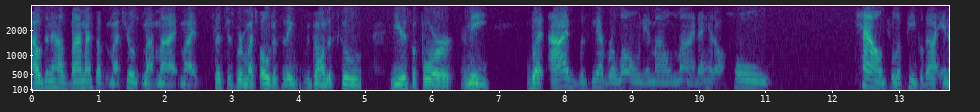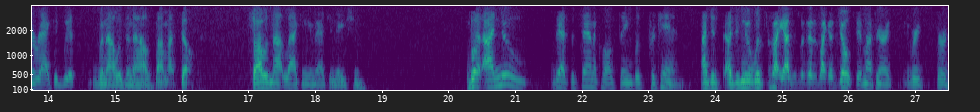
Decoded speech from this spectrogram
I was in the house by myself with my children. My my my sisters were much older, so they were gone to school years before me. But I was never alone in my own mind. I had a whole town full of people that I interacted with when I was in the house by myself. So I was not lacking imagination. But I knew that the Santa Claus thing was pretend. I just I just knew it was like I just looked at it like a joke that my parents were, were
